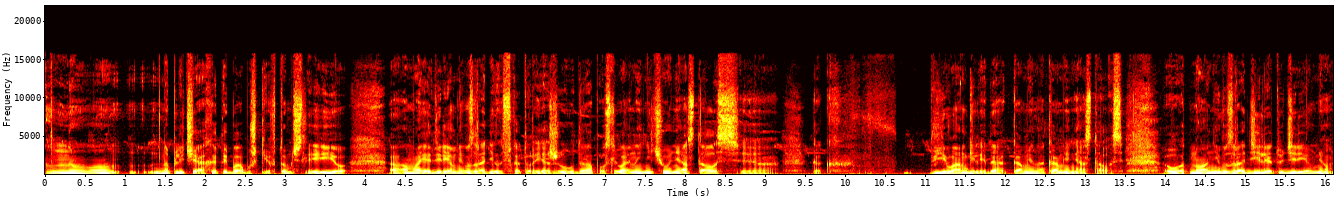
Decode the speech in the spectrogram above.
Но на плечах этой бабушки, в том числе и ее, а, моя деревня возродилась, в которой я живу, да, после войны ничего не осталось, э, как в Евангелии, да, камня на камне не осталось. Вот. Но они возродили эту деревню,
